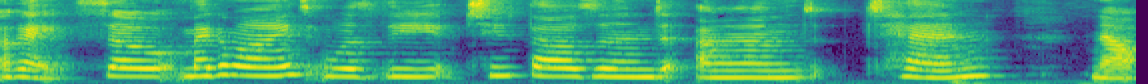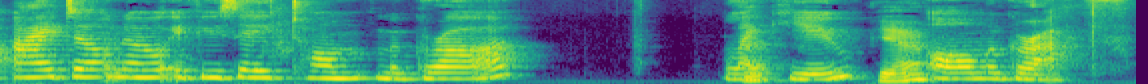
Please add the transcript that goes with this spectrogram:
Okay, so Megamind was the 2010. Now, I don't know if you say Tom McGrath, like you, yeah. or McGrath.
